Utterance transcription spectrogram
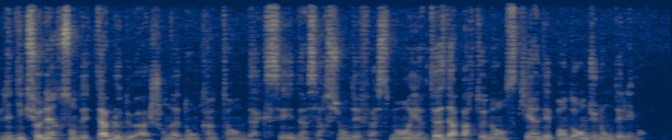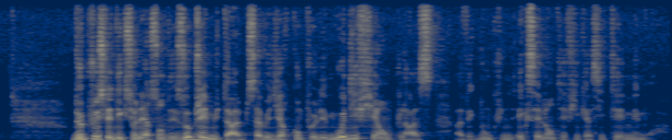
Les dictionnaires sont des tables de hash, on a donc un temps d'accès, d'insertion, d'effacement et un test d'appartenance qui est indépendant du nombre d'éléments. De plus, les dictionnaires sont des objets mutables, ça veut dire qu'on peut les modifier en place, avec donc une excellente efficacité mémoire.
